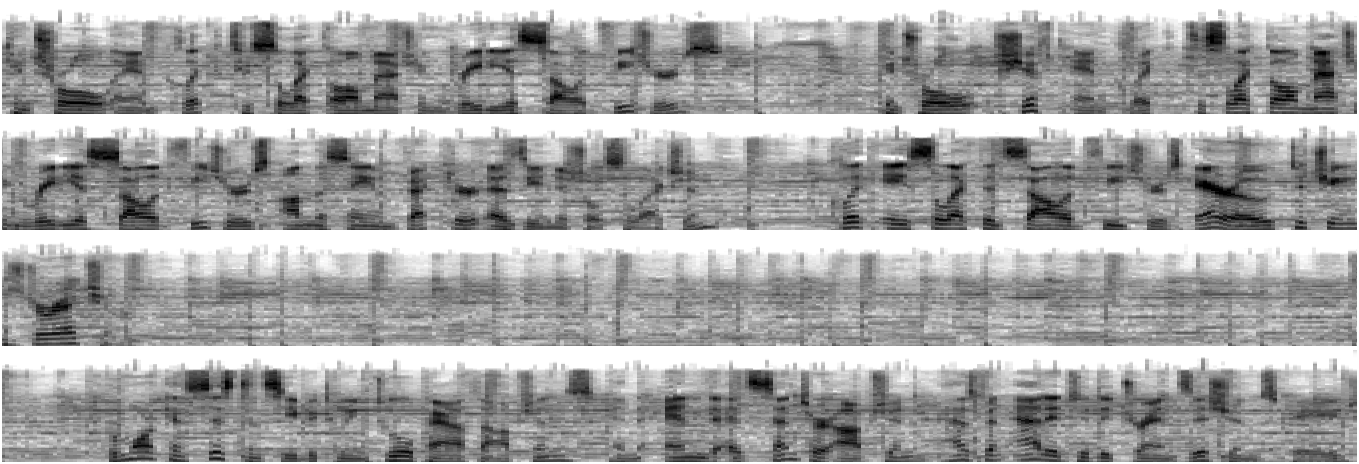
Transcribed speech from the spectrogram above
Control and click to select all matching radius solid features. Control, Shift, and click to select all matching radius solid features on the same vector as the initial selection. Click a selected solid features arrow to change direction. For more consistency between toolpath options, an End at Center option has been added to the Transitions page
